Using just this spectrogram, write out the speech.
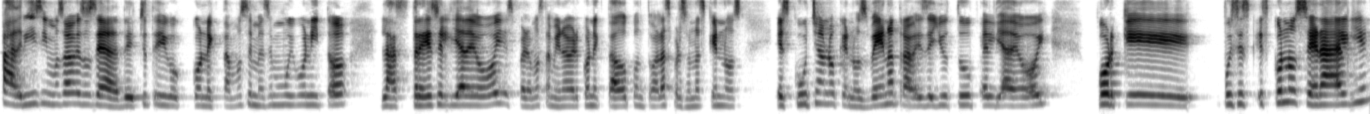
padrísimo, ¿sabes? O sea, de hecho te digo, conectamos, se me hace muy bonito las tres el día de hoy. Esperemos también haber conectado con todas las personas que nos escuchan o que nos ven a través de YouTube el día de hoy, porque pues es, es conocer a alguien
